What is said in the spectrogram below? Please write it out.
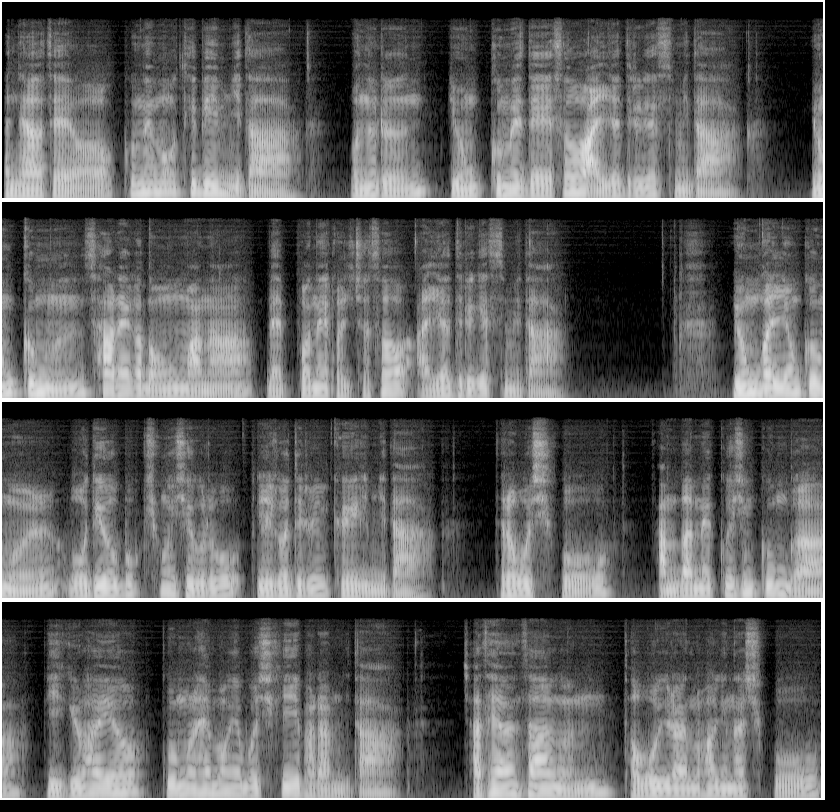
안녕하세요. 꿈의몽TV입니다. 오늘은 용꿈에 대해서 알려드리겠습니다. 용꿈은 사례가 너무 많아 몇 번에 걸쳐서 알려드리겠습니다. 용 관련 꿈을 오디오북 형식으로 읽어드릴 계획입니다. 들어보시고 간밤에 꾸신 꿈과 비교하여 꿈을 해몽해 보시기 바랍니다. 자세한 사항은 더보기란을 확인하시고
